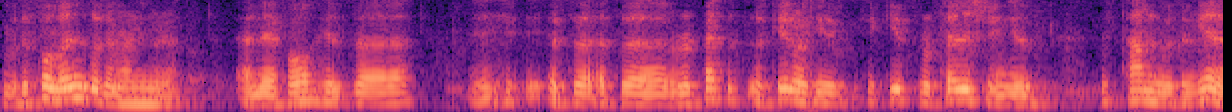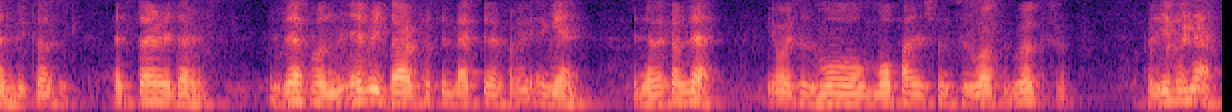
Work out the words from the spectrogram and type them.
but there's still millions of them running around, and therefore his. Uh, it's a it's a repetitive. Know, he he keeps replenishing his his time limits again because it's very Doris. He's therefore every dar puts him back there for, again. So he never comes out. He always has more more punishment to work work through. But even that,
